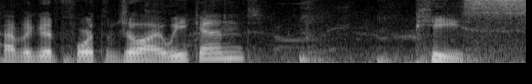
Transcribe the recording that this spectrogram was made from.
Have a good 4th of July weekend. Peace.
